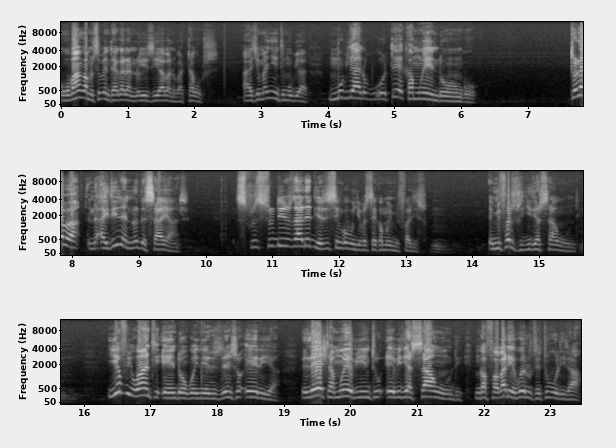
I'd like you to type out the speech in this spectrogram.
Obanga museveni tayagala noyizi y'abano batawutusi akimanyi nti mu byalo mu byalo bw'oteekamu endongo. Tolaba i didn't know the science. Stu- studio za ledi ezisinga obungi baziteekamu emifaliso. Mm. emifaliso girya sawundi Mm. If you want endongo in a residential area leetamu ebintu ebirya sawundi nga fe abali ebweru tetuwulira.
